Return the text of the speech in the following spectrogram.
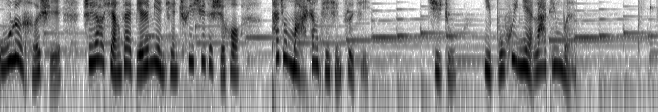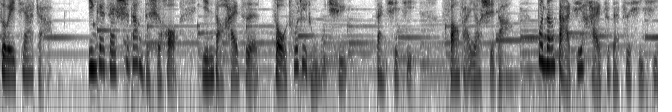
无论何时，只要想在别人面前吹嘘的时候，他就马上提醒自己：记住，你不会念拉丁文。作为家长，应该在适当的时候引导孩子走出这种误区。但切记，方法要适当，不能打击孩子的自信心。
